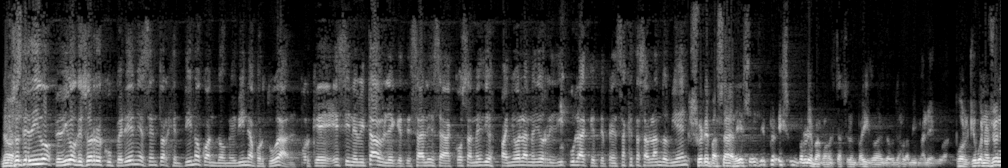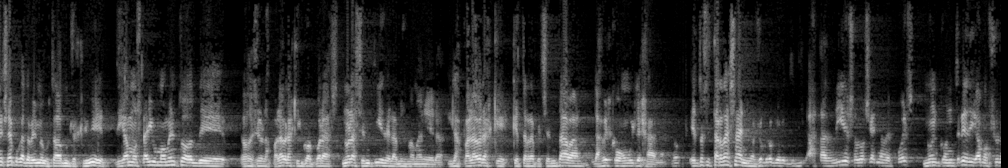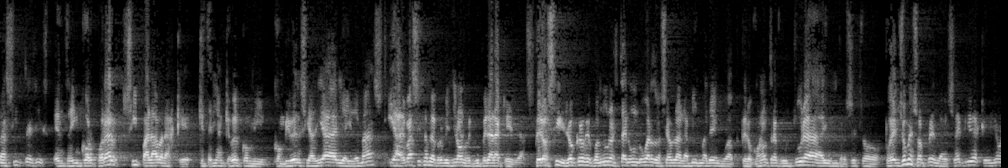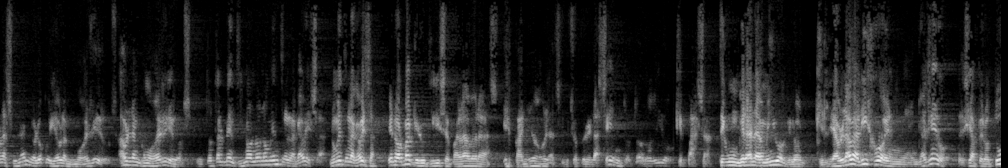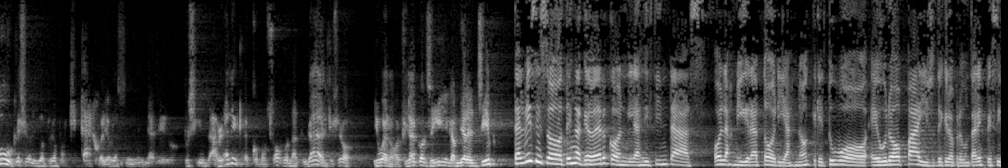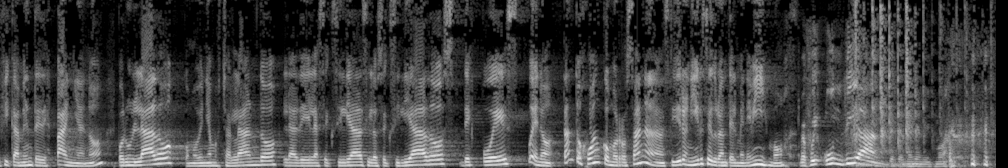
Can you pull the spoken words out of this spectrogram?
No, yo te digo, te digo que yo recuperé mi acento argentino cuando me vine a Portugal, porque es inevitable que te sale esa cosa medio española, medio ridícula, que te pensás que estás hablando bien. Suele pasar, es, es, un problema cuando estás en un país donde hablas la misma lengua. Porque bueno, yo en esa época también me gustaba mucho escribir. Digamos, hay un momento donde, vamos a decir, las palabras que incorporás no las sentís de la misma manera, y las palabras que, que te representaban las ves como muy lejanas, ¿no? Entonces tardás años, yo creo que hasta 10 o 12 años después no encontré, digamos, una síntesis entre incorporar, sí, palabras que, que, tenían que ver con mi convivencia diaria y demás, y además esas me permitieron recuperar aquellas. Pero sí, yo creo que cuando uno está en un lugar donde se habla la misma lengua, pero con otra cultura, hay un proceso... Pues yo me sorprendo, a veces hay pibes que vinieron hace un año, loco, y hablan como gallegos. Hablan como gallegos, totalmente. No, no, no me entra en la cabeza, no me entra en la cabeza. Es normal que yo utilice palabras españolas, pero el acento, todo, digo, ¿qué pasa? Tengo un gran amigo que, lo, que le hablaba al hijo en, en gallego. Decía, pero tú, qué sé yo, digo, pero ¿por qué carajo le hablas en gallego? Pues sí, hablale como sos natural, qué sé yo. Y bueno, al final conseguí cambiar el chip. Tal vez eso tenga que ver con las distintas olas migratorias, ¿no? Que tuvo Europa y yo te quiero preguntar específicamente de España, ¿no? Por un lado, como veníamos charlando, la de las exiliadas y los exiliados. Después, bueno, tanto Juan como Rosana decidieron irse durante el menemismo. Me fui un día antes del menemismo.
